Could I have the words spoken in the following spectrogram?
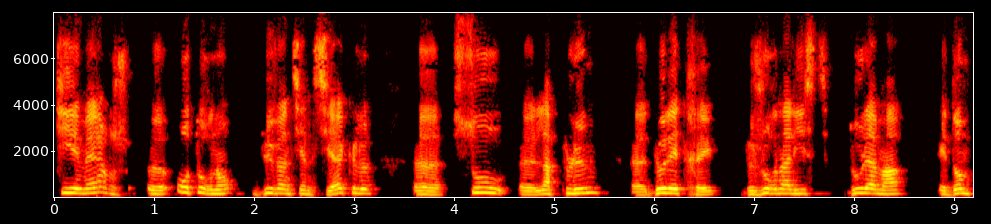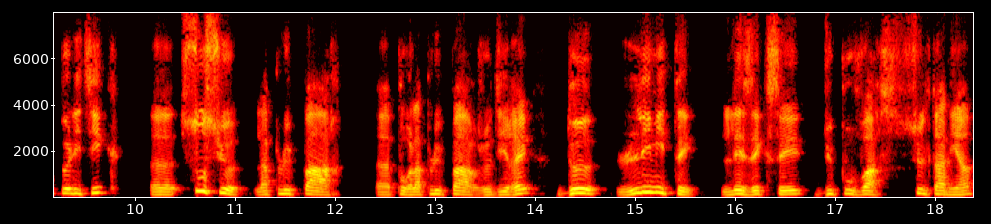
qui émerge au tournant du XXe siècle sous la plume de lettrés, de journalistes, d'oulémas et d'hommes politiques soucieux, la plupart, pour la plupart, je dirais, de limiter les excès du pouvoir sultanien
